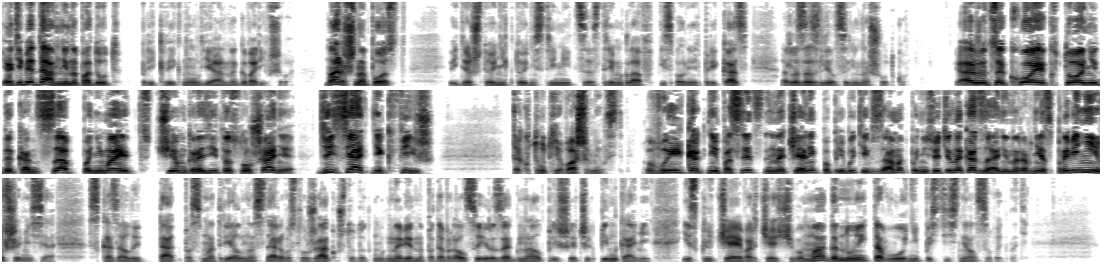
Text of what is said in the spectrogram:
«Я тебе дам, не нападут!» — прикрикнул я на говорившего. «Марш на пост!» Видя, что никто не стремится, стремглав исполнять приказ, разозлился не на шутку. «Кажется, кое-кто не до конца понимает, чем грозит ослушание. Десятник, фиш!» «Так тут я, ваша милость. Вы, как непосредственный начальник, по прибытии в замок понесете наказание наравне с провинившимися, — сказал и так посмотрел на старого служаку, что тот мгновенно подобрался и разогнал пришедших пинками, исключая ворчащего мага, но и того не постеснялся выгнать.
